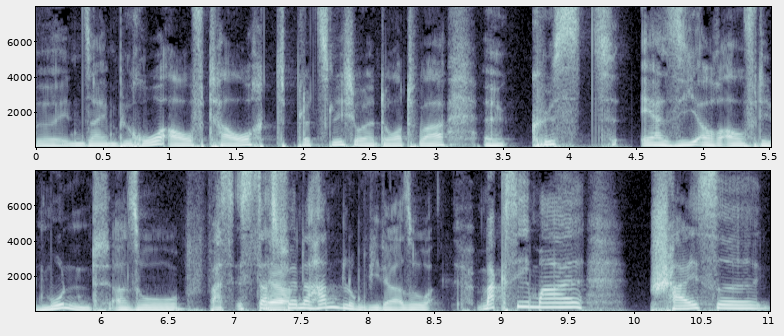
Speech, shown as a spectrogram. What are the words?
äh, in seinem Büro auftaucht, plötzlich oder dort war, äh, küsst er sie auch auf den Mund. Also, was ist das Ja. für eine Handlung wieder? Also, maximal Scheiße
